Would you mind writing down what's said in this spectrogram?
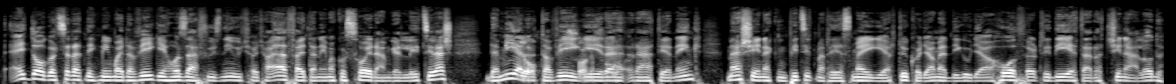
egy dolgot szeretnék még majd a végén hozzáfűzni, úgyhogy ha elfejteném, akkor szólj rám, Geri, légy szíves, de mielőtt Jó, a végére szólj, rátérnénk, mesélj nekünk picit, mert ezt megígértük, hogy ameddig ugye a Whole 30 diétádat csinálod,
